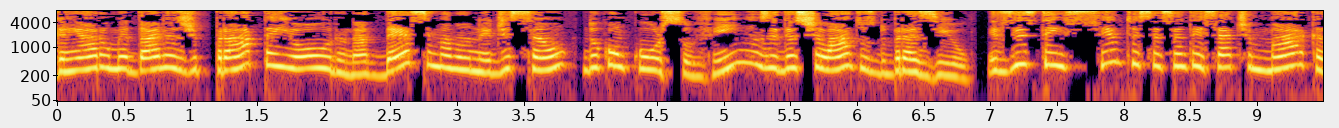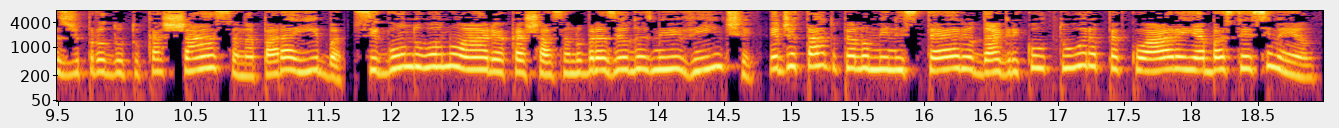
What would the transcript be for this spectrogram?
ganharam medalhas de prata e ouro na 19 edição do concurso Vinhos e Destilados do Brasil. Existem 167 marcas de produto cachaça na Paraíba, segundo o Anuário A Cachaça no Brasil 2020, editado pelo Ministério da Agricultura, Pecuária e Abastecimento.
